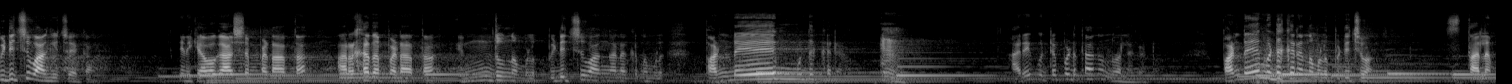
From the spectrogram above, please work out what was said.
പിടിച്ചു വാങ്ങിച്ചേക്കാം. എനിക്ക് അവകാശപ്പെടാത്ത അർഹതപ്പെടാത്ത എന്തും നമ്മൾ പിടിച്ചു വാങ്ങാനൊക്കെ നമ്മൾ പണ്ടേ മിടുക്കരാണ് ആരെയും കുറ്റപ്പെടുത്താനൊന്നുമല്ല കേട്ടോ. പണ്ടേ മിടുക്കരെ നമ്മൾ പിടിച്ചു വാങ്ങും. സ്ഥലം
